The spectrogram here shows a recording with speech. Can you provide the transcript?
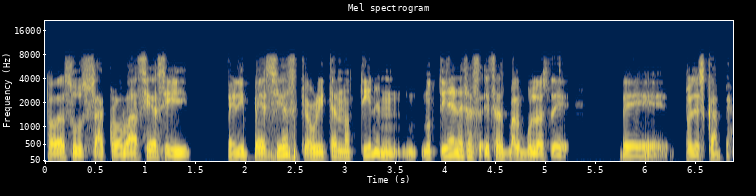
todas sus acrobacias y peripecias que ahorita no tienen, no tienen esas, esas válvulas de, de, pues, escape.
